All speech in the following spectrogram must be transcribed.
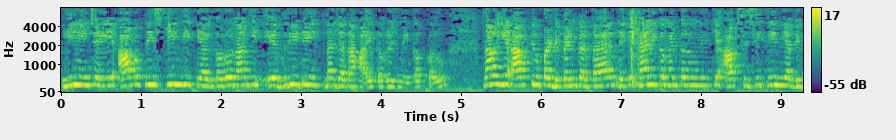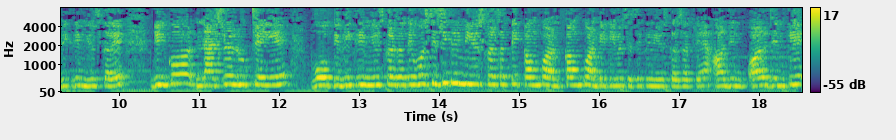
भी नहीं चाहिए। आप अपनी स्किन की केयर करो, ना कि एवरीडे इतना ज़्यादा हाई कवरेज मेकअप करो। ना, ये आपके ऊपर डिपेंड करता है, लेकिन मैं रिकमेंड करूँगी कि आप सीसी क्रीम या बीबी क्रीम यूज़ करें। जिनको नेचुरल लुक चाहिए, वो बीबी क्रीम यूज़ कर सकते हैं, वो सीसी क्रीम भी यूज़ कर सकते हैं, कम कम क्वांटिटी में सीसी क्रीम यूज़ कर सकते हैं, और जिन और जिनके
